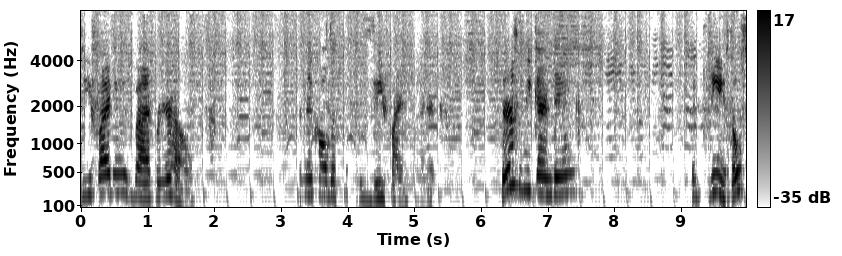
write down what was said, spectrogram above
Z fighting is bad for your health. And they call this Z fighting planet. There's weekending. But geez, those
